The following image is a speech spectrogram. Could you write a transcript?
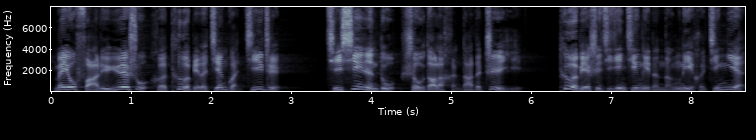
没有法律约束和特别的监管机制，其信任度受到了很大的质疑，特别是基金经理的能力和经验。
